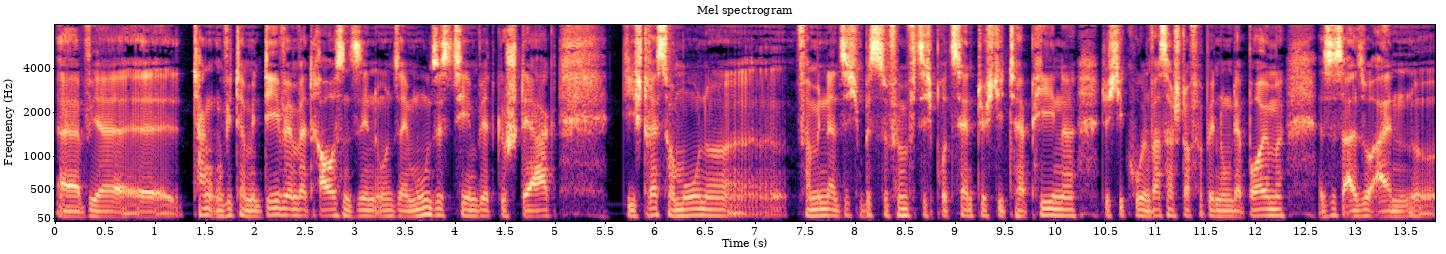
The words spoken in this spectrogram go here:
Äh, wir äh, tanken Vitamin D, wenn wir draußen sind, unser Immunsystem wird gestärkt. Die Stresshormone äh, vermindern sich bis zu 50 Prozent durch die Terpene, durch die Kohlenwasserstoffverbindung der Bäume. Es ist also ein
